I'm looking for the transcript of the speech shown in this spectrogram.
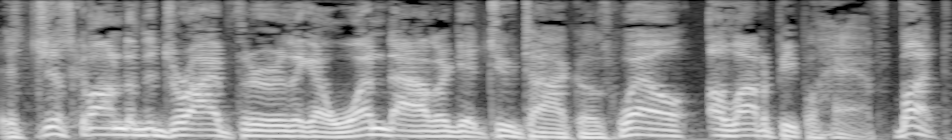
has just gone to the drive-through? They got one dollar, get two tacos." Well, a lot of people have, but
